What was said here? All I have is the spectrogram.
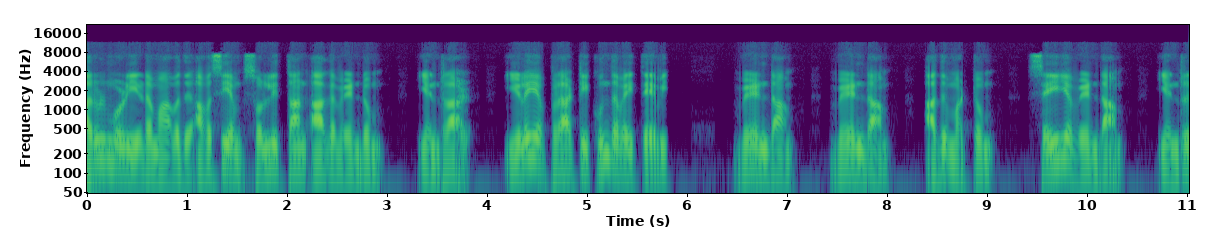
அருள்மொழியிடமாவது அவசியம் சொல்லித்தான் ஆக வேண்டும் என்றாள். இளைய பிராட்டி குந்தவை தேவி வேண்டாம் வேண்டாம் அது மட்டும் செய்ய வேண்டாம் என்று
